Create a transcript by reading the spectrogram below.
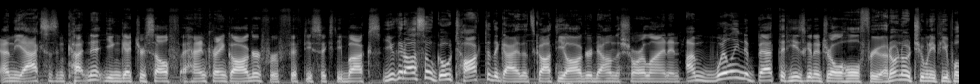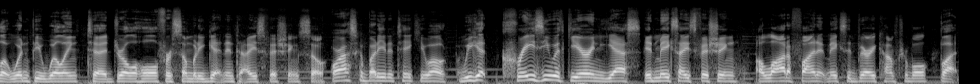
and the axe isn't cutting it, you can get yourself a hand crank auger for 50, 60 bucks. You could also go talk to the guy that's got the auger down the shoreline, and I'm willing to bet that he's gonna drill a hole for you. I don't know too many people that wouldn't be willing to drill a hole for somebody getting into ice fishing, so, or ask a buddy to take you out. We get crazy with gear, and yes, it makes ice fishing a lot of fun. It makes it very comfortable, but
